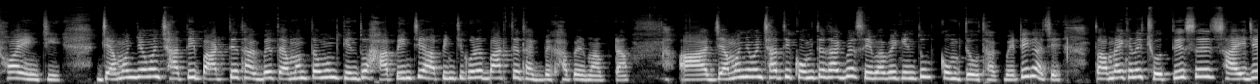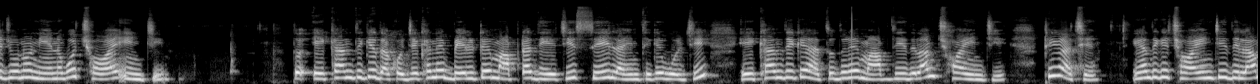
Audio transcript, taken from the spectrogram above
ছয় ইঞ্চি। যেমন যেমন ছাতি বাড়তে থাকবে তেমন তেমন কিন্তু হাফ ইঞ্চি হাফ ইঞ্চি করে বাড়তে থাকবে খাপের মাপটা। আর যেমন যেমন ছাতি কমতে থাকবে সেইভাবে কিন্তু কমতেও থাকবে, ঠিক আছে? তো আমরা এখানে ছত্রিশের সাইজের জন্য নিয়ে নেব ছয় ইঞ্চি। তো এখান থেকে দেখো, যেখানে বেল্টের মাপটা দিয়েছি, সেই লাইন থেকে বলছি, এখান থেকে এত দূরে মাপ দিয়ে দিলাম ছয় ইঞ্চি, ঠিক আছে? এখান থেকে ছয় ইঞ্চি দিলাম,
